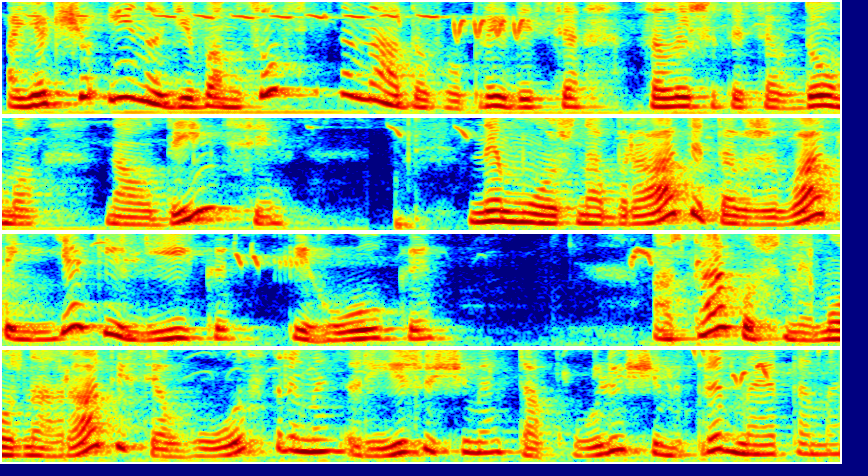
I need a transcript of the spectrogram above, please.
А якщо іноді вам зовсім ненадовго прийдеться залишитися вдома наодинці, не можна брати та вживати ніякі ліки, пігулки. А також не можна гратися гострими, ріжучими та колющими предметами.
